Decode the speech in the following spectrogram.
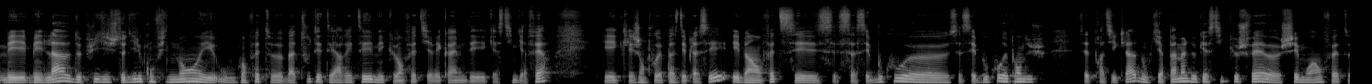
mais, mais là, depuis, je te dis, le confinement et où en fait, bah, tout était arrêté, mais qu'en fait, il y avait quand même des castings à faire et que les gens pouvaient pas se déplacer, et ben en fait, c'est, ça s'est beaucoup, ça s'est beaucoup répandu cette pratique-là. Donc il y a pas mal de castings que je fais chez moi en fait.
